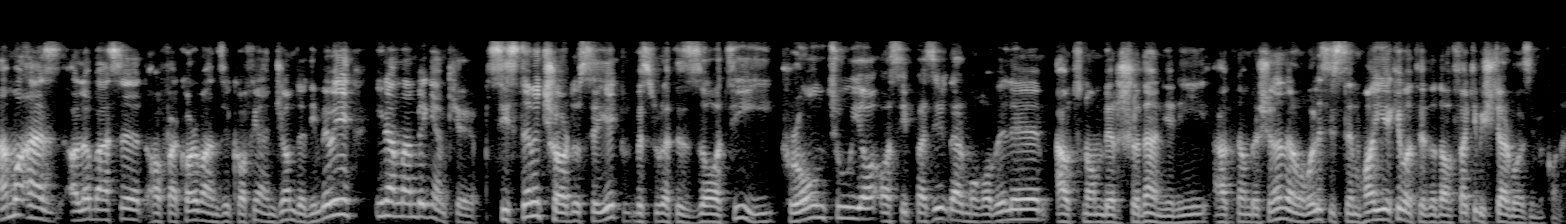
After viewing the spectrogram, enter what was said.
اما از حالا بحث هافک رو بنزه کافی انجام دادیم. ببینید اینم من بگم که سیستم 4231 به صورت ذاتی پرون تو یا آسیب پذیر در مقابل اوت شدن یعنی اوت شدن در مقابل سیستم هایی که با تعداد هافک بیشتر بازی می‌کنن.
